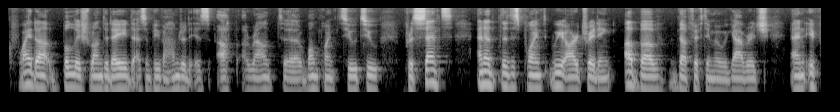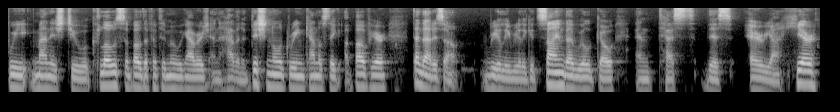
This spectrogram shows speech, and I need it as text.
quite a bullish run today. The S&P 500 is up around 1.22%. Uh, and at this point, we are trading above the 50 moving average. And if we manage to close above the 50 moving average and have an additional green candlestick above here, then that is a really, really good sign that we'll go and test this area here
